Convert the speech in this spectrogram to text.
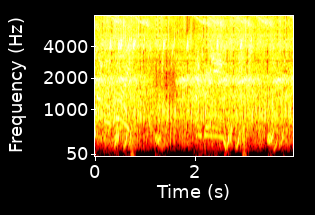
I'm burning.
